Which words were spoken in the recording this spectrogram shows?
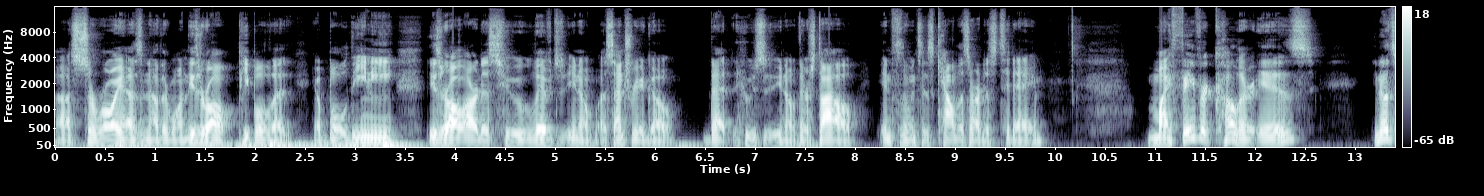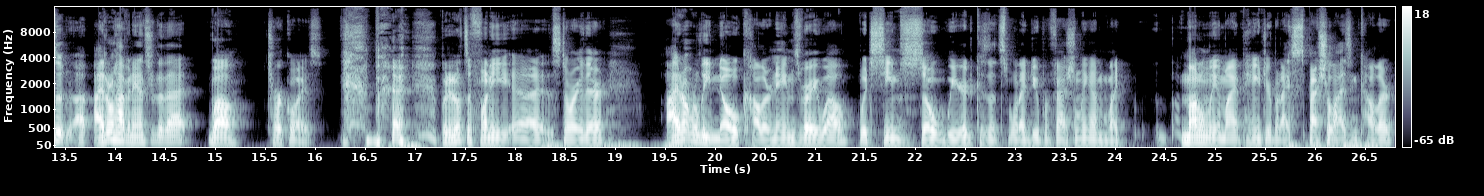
uh, Sorolla is another one. These are all people that you know, Boldini. These are all artists who lived, you know, a century ago. That whose you know their style influences countless artists today. My favorite color is, you know, it's a, I don't have an answer to that. Well, turquoise, but, but I know it's a funny uh, story there. I don't really know color names very well, which seems so weird because that's what I do professionally. I'm like, not only am I a painter, but I specialize in color.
